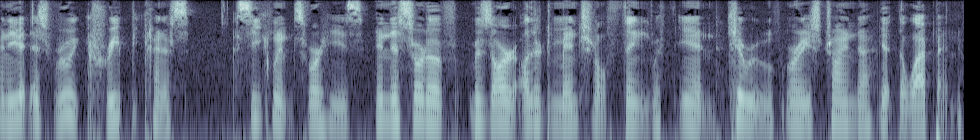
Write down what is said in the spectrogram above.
And you get this really creepy kind of sequence where he's in this sort of bizarre other dimensional thing within Kuro, where he's trying to get the weapon.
